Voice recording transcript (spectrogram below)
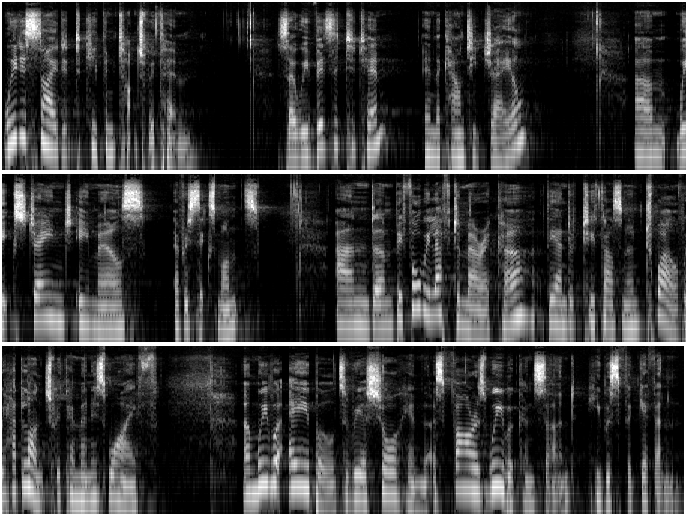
We decided to keep in touch with him. So we visited him in the county jail um, we exchange emails every six months. And um, before we left America, at the end of 2012, we had lunch with him and his wife. And we were able to reassure him that, as far as we were concerned, he was forgiven.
